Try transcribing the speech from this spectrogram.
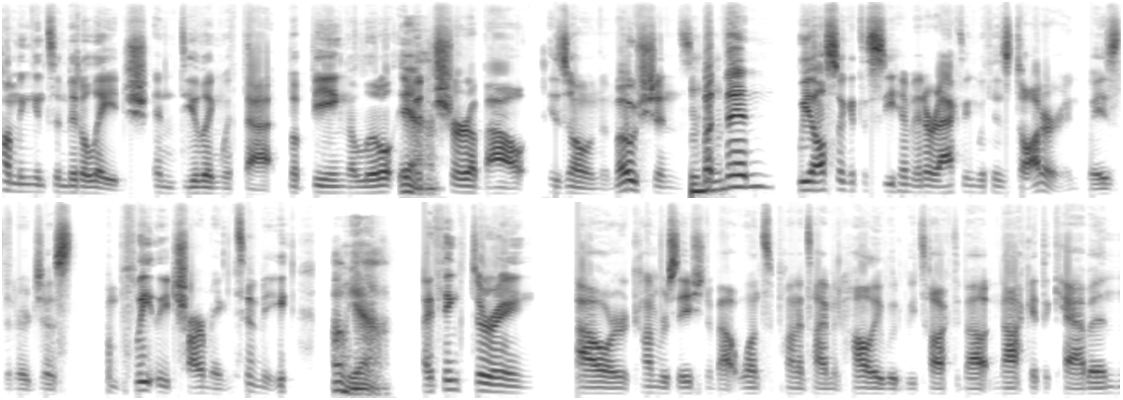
coming into middle age and dealing with that, but being a little Yeah. immature about his own emotions. But Mhm. then we also get to see him interacting with his daughter in ways that are just completely charming to me. Oh yeah, I think during our conversation about Once Upon a Time in Hollywood, we talked about Knock at the Cabin.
